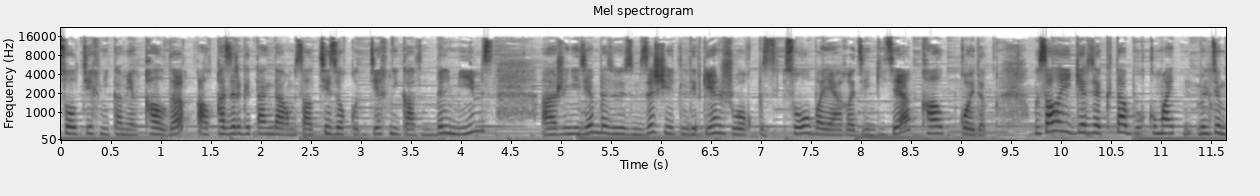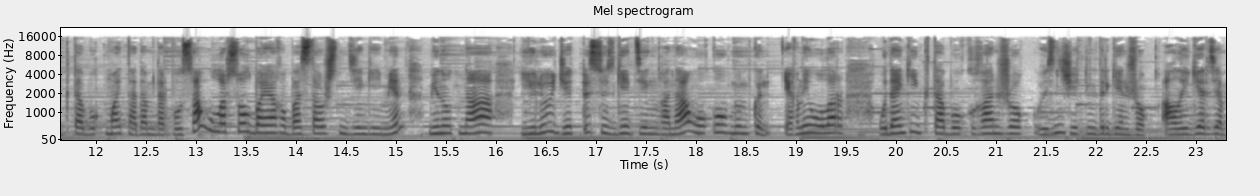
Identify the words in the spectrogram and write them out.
сол техникамен қалды. Ал қазіргі таңдағы мысалы тез оқу техникасын білмейміз. Және де біз өзімізді жетілдірген жоқпыз. Сол баяғы деңгейде қалып қойдық. Мысалы егер де кітап оқымайтын мүлдем кітап оқымайтын адамдар болса олар сол баяғы бастауыштың деңгейімен минутына елу жетпіс сөзге дейін ғана оқуы мүмкін. Яғни олар одан кейін кітап оқыған жоқ өзін жетілдірген жоқ. Ал егер де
